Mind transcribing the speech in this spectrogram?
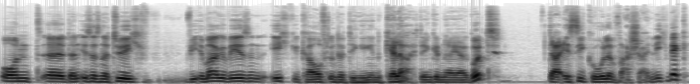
Und äh, dann ist es natürlich wie immer gewesen, ich gekauft und das Ding ging in den Keller. Ich denke, naja, gut, da ist die Kohle wahrscheinlich weg.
